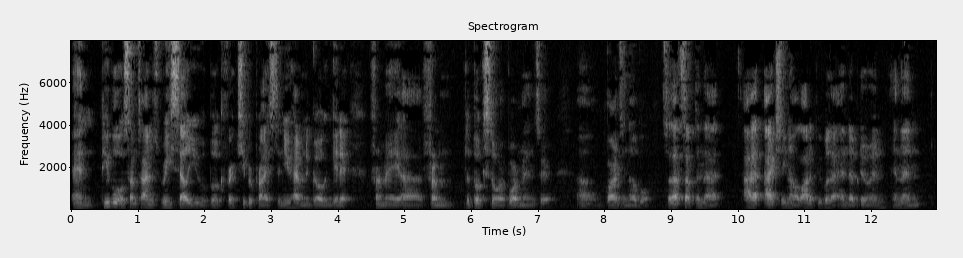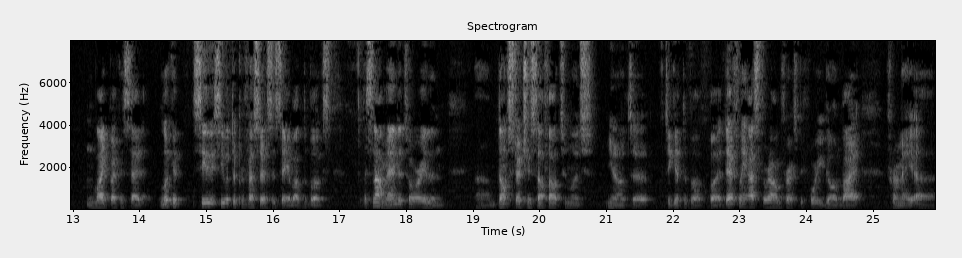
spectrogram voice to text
and people will sometimes resell you a book for a cheaper price than you having to go and get it from a uh, from the bookstore, Voertman's or um, Barnes and Noble. So that's something that I, I actually know a lot of people that end up doing. And then, like Becca said, look at see see what the professor has to say about the books. If it's not mandatory, then um, don't stretch yourself out too much. You know to to get the book, but definitely ask around first before you go and buy it from a uh,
